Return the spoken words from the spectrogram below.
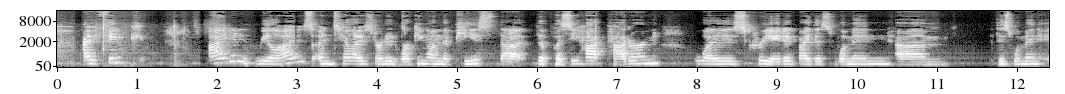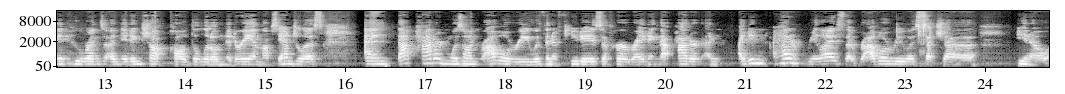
I think I didn't realize until I started working on the piece that the pussy hat pattern was created by this woman um, this woman who runs a knitting shop called the Little Knittery in Los Angeles. And that pattern was on Ravelry within a few days of her writing that pattern. And I didn't, I hadn't realized that Ravelry was such a, you know,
